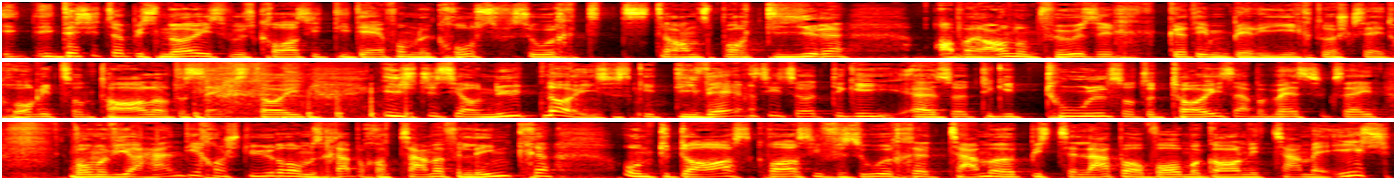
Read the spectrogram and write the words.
das ist jetzt etwas Neues, weil es quasi die Idee von einem Kuss versucht zu transportieren. Aber an und für sich, gerade im Bereich, du hast gesagt, horizontal oder Sextoy, ist das ja nichts Neues. Es gibt diverse solche, äh, solche Tools oder Toys, eben besser gesagt, wo man via Handy kann steuern kann, wo man sich eben zusammen verlinken kann und durch das quasi versuchen, zusammen etwas zu erleben, obwohl man gar nicht zusammen ist.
